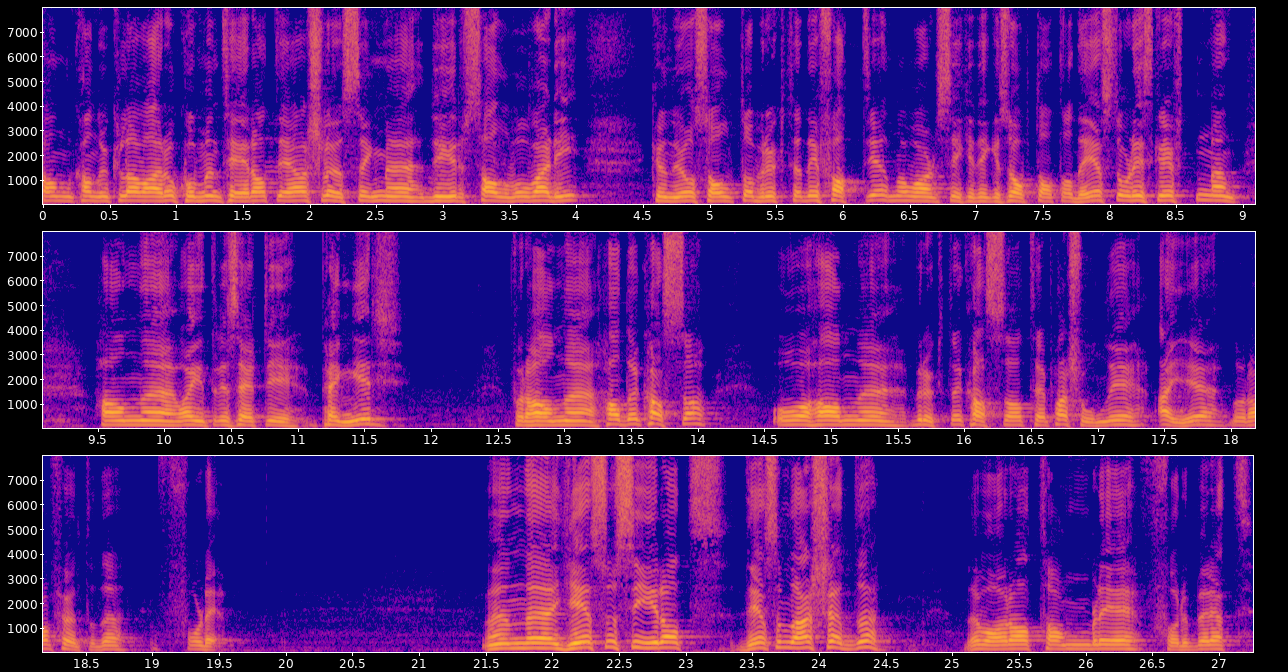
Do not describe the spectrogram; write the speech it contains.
han kan jo ikke la være å kommentere at det er sløsing med dyr salve og verdi. Kunne jo solgt og brukt til de fattige. Nå var han sikkert ikke så opptatt av det, står det i Skriften, men han eh, var interessert i penger. For han eh, hadde kassa, og han eh, brukte kassa til personlig eie når han følte det for det. Men eh, Jesus sier at det som der skjedde, det var at han ble forberedt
